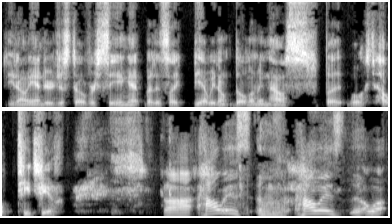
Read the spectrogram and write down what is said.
you know Andrew just overseeing it, but it's like, yeah, we don't build them in house, but we'll help teach you. Uh, how is how is well?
